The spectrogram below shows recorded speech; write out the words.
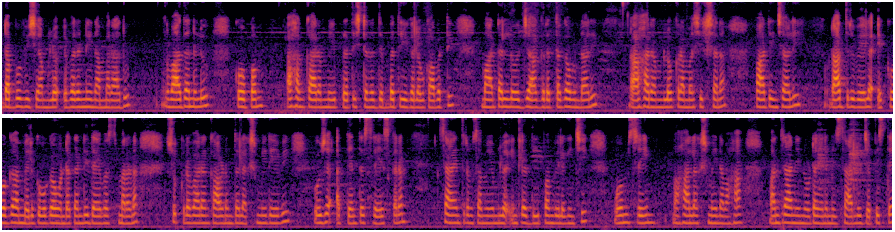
డబ్బు విషయంలో ఎవరిని నమ్మరాదు. వాదనలు కోపం అహంకారం మీ ప్రతిష్టను దెబ్బతీయగలవు కాబట్టి మాటల్లో జాగ్రత్తగా ఉండాలి. ఆహారంలో క్రమశిక్షణ పాటించాలి. రాత్రి వేళ ఎక్కువగా మెలకువగా ఉండకండి. దైవస్మరణ శుక్రవారం కావడంతో లక్ష్మీదేవి పూజ అత్యంత శ్రేయస్కరం. సాయంత్రం సమయంలో ఇంట్లో దీపం వెలిగించి ఓం శ్రీం మహాలక్ష్మి నమ. మంత్రాన్ని నూట ఎనిమిది సార్లు జపిస్తే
